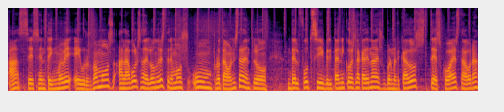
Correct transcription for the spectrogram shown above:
a 69 euros. Vamos a la Bolsa de Londres. Tenemos un protagonista dentro del FTSE británico, es la cadena de supermercados Tesco. A esta hora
